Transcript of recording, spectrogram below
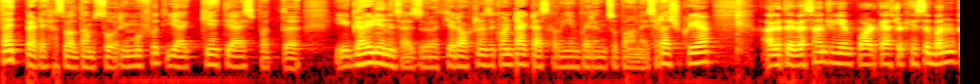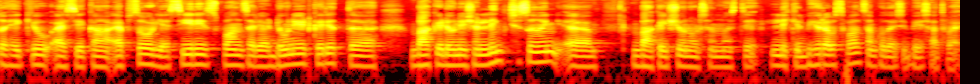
تَتہِ پٮ۪ٹھَے ہَسپَتال تام سورُے مُفت یا کینٛہہ تہِ آسہِ پَتہٕ یہِ گایڈٮ۪نٕس آسہِ ضوٚرَتھ کینٛہہ ڈاکٹرَن سۭتۍ کَنٹیکٹ آسہِ کَرُن یِم کَرن سُہ پانَے۔ سٮ۪ٹھاہ شُکریہ۔ اگر تُہۍ یَژھان چھُو ییٚمہِ پاڈکاسٹُک حِصہٕ بَنُن تُہۍ ہیٚکِو اَسہِ کانٛہہ ایپِسوڈ یا سیٖریٖز سپانسَر یا ڈونیٹ کٔرِتھ تہٕ باقٕے ڈونیشَن لِنک چھِ سٲنۍ باقٕے شو نوٹسَن منٛز تہِ لیکھِتھ بِہِو رۄبَس حوال سَمکھو تۄہہِ سۭتۍ بیٚیہِ ساتہٕ وارِ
